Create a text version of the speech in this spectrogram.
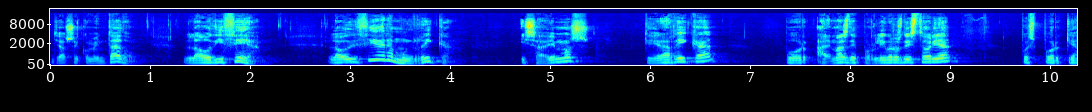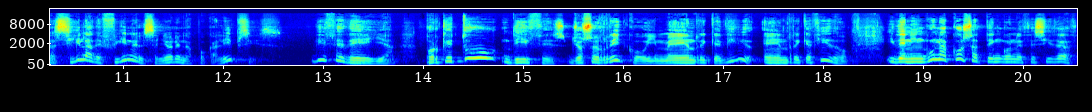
Ya os he comentado. La Odisea. La Odisea era muy rica y sabemos que era rica por, además de por libros de historia, pues porque así la define el Señor en Apocalipsis. Dice de ella, porque tú dices, yo soy rico y me he enriquecido, y de ninguna cosa tengo necesidad,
